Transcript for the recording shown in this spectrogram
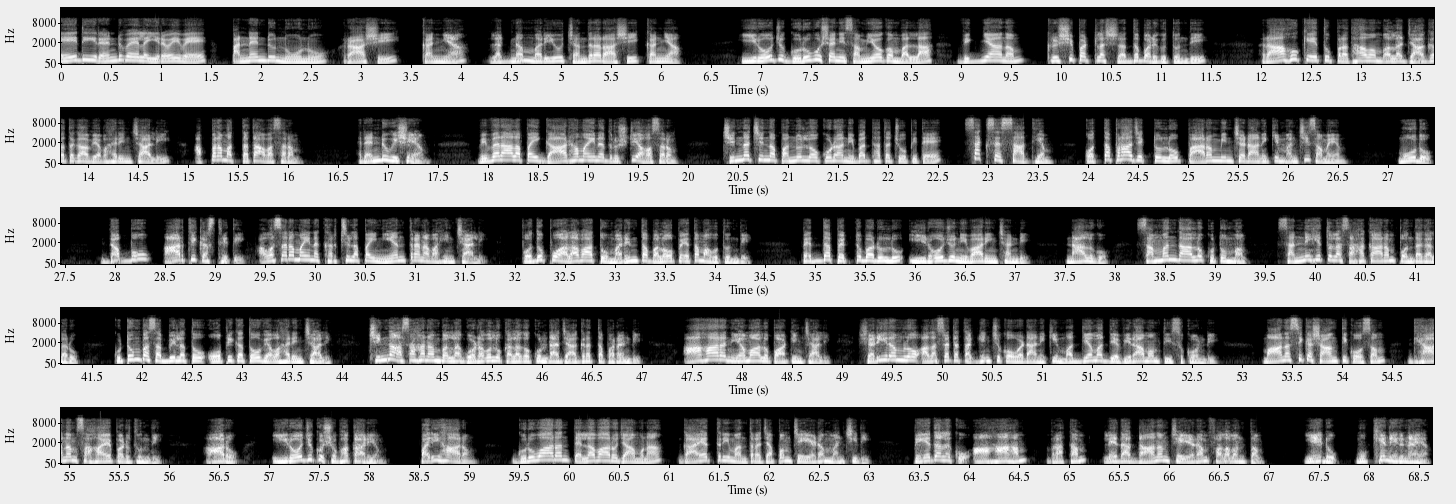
ఏది రెండు వేల ఇరవైవే పన్నెండు నూను రాశి కన్య లగ్నం మరియు చంద్రరాశి కన్య. ఈరోజు గురువు శని సంయోగం వల్ల విజ్ఞానం కృషి పట్ల శ్రద్ధ పెరుగుతుంది రాహుకేతు ప్రభావం వల్ల జాగ్రత్తగా వ్యవహరించాలి అప్రమత్తత అవసరం. రెండు విషయం. వివరాలపై గాఢమైన దృష్టి అవసరం. చిన్న చిన్న పన్నుల్లో కూడా నిబద్ధత చూపితే సక్సెస్ సాధ్యం. కొత్త ప్రాజెక్టుల్లో ప్రారంభించడానికి మంచి సమయం. మూడు. డబ్బు ఆర్థిక స్థితి అవసరమైన ఖర్చులపై నియంత్రణ వహించాలి. పొదుపు అలవాటు మరింత బలోపేతం అవుతుంది. పెద్ద పెట్టుబడులు ఈరోజు నివారించండి. నాలుగు సంబంధాలు కుటుంబం. సన్నిహితుల సహకారం పొందగలరు. కుటుంబ సభ్యులతో ఓపికతో వ్యవహరించాలి. చిన్న అసహనం వల్ల గొడవలు కలగకుండా జాగ్రత్త పడండి. ఆహార నియమాలు పాటించాలి. శరీరంలో అలసట తగ్గించుకోవడానికి మధ్య మధ్య విరామం తీసుకోండి. మానసిక శాంతి కోసం ధ్యానం సహాయపడుతుంది. ఆరు ఈ రోజుకు శుభకార్యం. పరిహారం. గురువారం తెల్లవారుజామున గాయత్రి మంత్ర జపం చేయడం మంచిది. పేదలకు ఆహారం వ్రతం లేదా దానం చేయడం ఫలవంతం. ఏడు. ముఖ్య నిర్ణయం.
